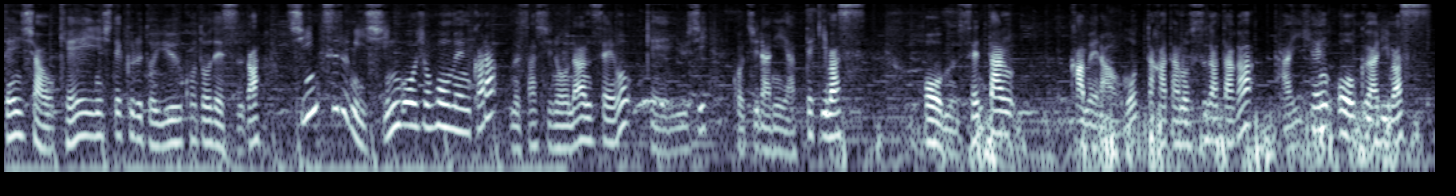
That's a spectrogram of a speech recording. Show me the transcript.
電車を牽引してくるということですが新鶴見信号所方面から武蔵野南線を経由しこちらにやってきます。ホーム先端カメラを持った方の姿が大変多くあります。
